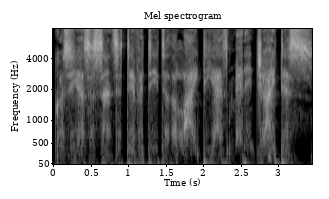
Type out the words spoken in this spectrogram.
Because he has a sensitivity to the light, he has meningitis.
